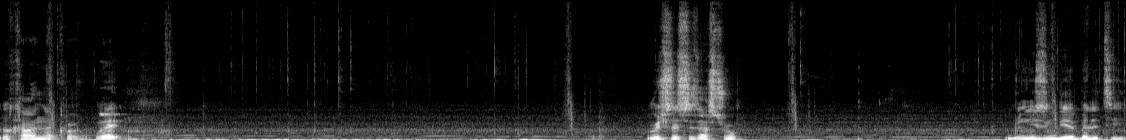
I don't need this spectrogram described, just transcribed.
Look out, Necro. Wait. Richless is astral. Been using the ability.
